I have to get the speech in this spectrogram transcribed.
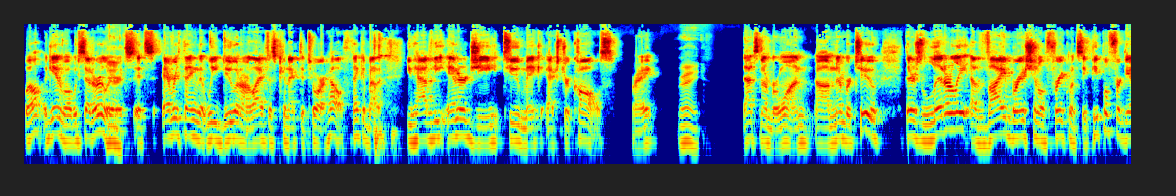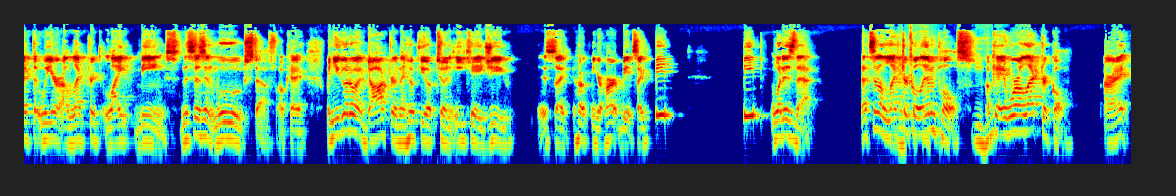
Well, again, what we said earlier, it's it's everything that we do in our life is connected to our health. Think about it. You have the energy to make extra calls, right? Right. That's number one. Um, number two, there's literally a vibrational frequency. People forget that we are electric light beings. This isn't woo woo stuff, okay? When you go to a doctor and they hook you up to an EKG, it's like your heartbeat. It's like beep, beep. What is that? That's an electrical impulse. Mm-hmm. Okay, we're electrical. All right.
